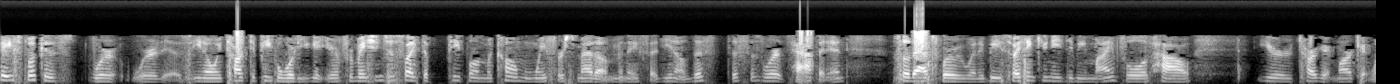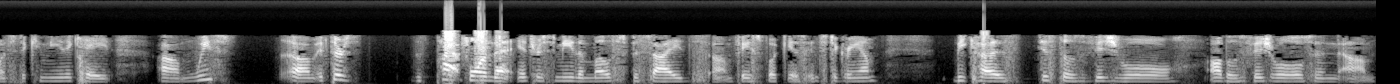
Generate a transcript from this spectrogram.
Facebook is where where it is. You know, we talk to people. Where do you get your information? Just like the people in McComb when we first met them, and they said, you know, this this is where it's happening. So that's where we want to be. So I think you need to be mindful of how your target market wants to communicate. Um, we, um, if there's the platform that interests me the most besides um, Facebook is Instagram, because just those visual, all those visuals and um,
